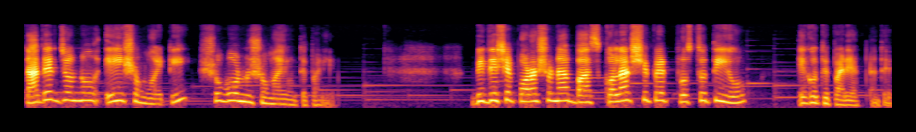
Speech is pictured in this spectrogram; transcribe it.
তাদের জন্য এই সময়টি সুবর্ণ সময় হতে পারে। বিদেশে পড়াশোনা বা স্কলারশিপের প্রস্তুতিও এগোতে পারে আপনাদের।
